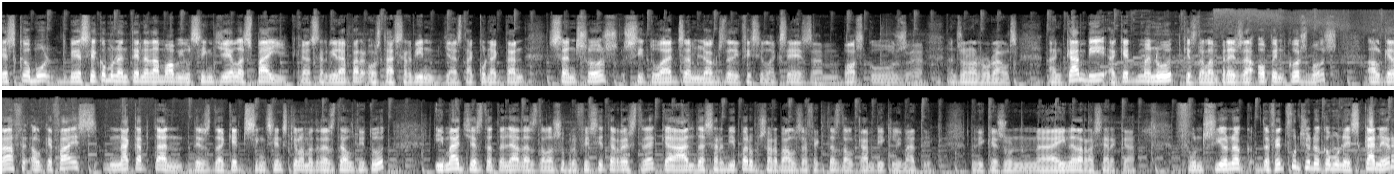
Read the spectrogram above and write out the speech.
és com un, ve a ser com una antena de mòbil 5G a l'espai, que servirà per, o està servint, ja està connectant sensors situats en llocs de difícil accés, en boscos, eh, en zones rurals. En canvi, aquest menut, que és de l'empresa Open Cosmos, el que, va, el que fa és anar captant des d'aquests 500 quilòmetres d'altitud imatges detallades de la superfície terrestre que han de servir per observar els efectes del canvi climàtic. Vull dir que és una eina de recerca funciona, de fet funciona com un escàner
